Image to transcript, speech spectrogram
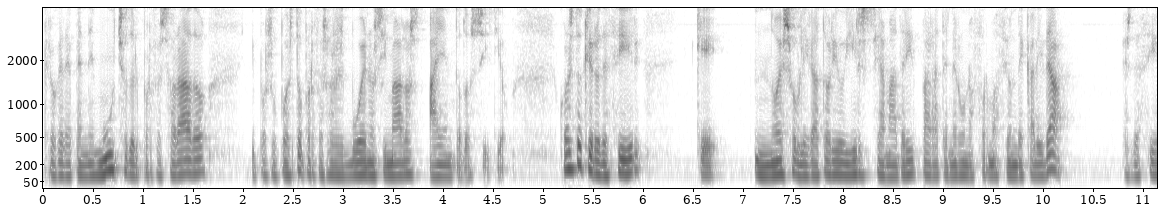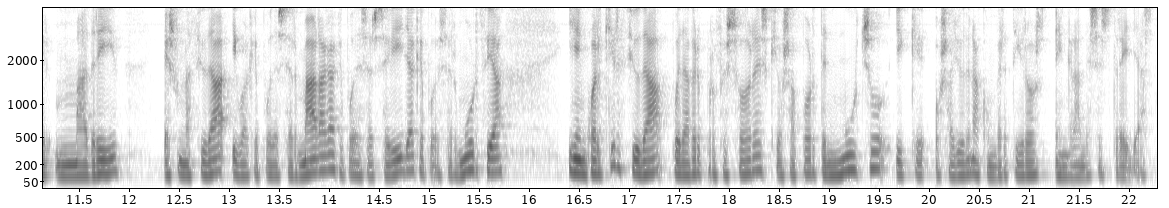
creo que depende mucho del profesorado y por supuesto profesores buenos y malos hay en todo sitio. Con esto quiero decir que no es obligatorio irse a Madrid para tener una formación de calidad. Es decir, Madrid es una ciudad igual que puede ser Málaga, que puede ser Sevilla, que puede ser Murcia, y en cualquier ciudad puede haber profesores que os aporten mucho y que os ayuden a convertiros en grandes estrellas.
